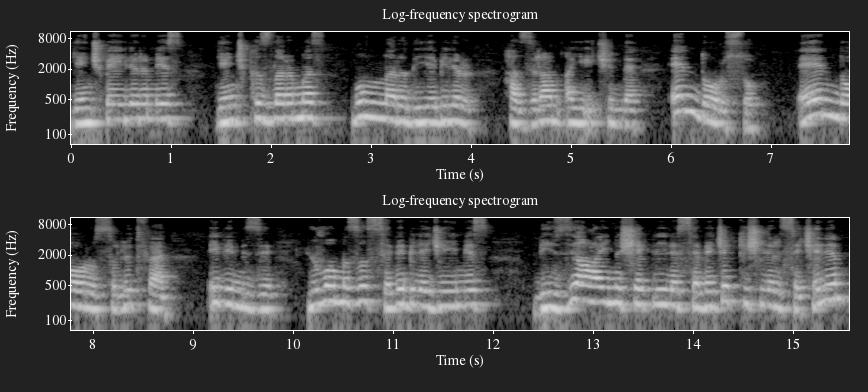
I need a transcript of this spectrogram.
genç beylerimiz, genç kızlarımız bunları diyebilir Haziran ayı içinde. En doğrusu, en doğrusu lütfen evimizi, yuvamızı sevebileceğimiz, bizi aynı şekliyle sevecek kişileri seçelim.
